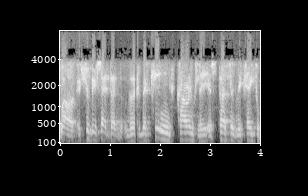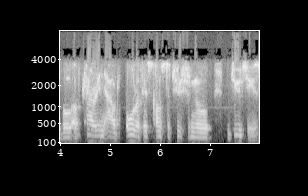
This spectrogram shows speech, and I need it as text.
Well, it should be said that the, the, king currently is perfectly capable of carrying out all of his constitutional duties.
